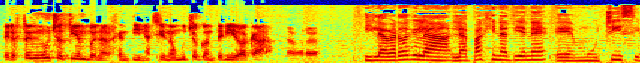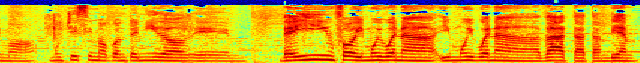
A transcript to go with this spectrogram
pero estoy mucho tiempo en Argentina, haciendo mucho contenido acá, la verdad. Y la verdad que la, la página tiene eh, muchísimo, muchísimo contenido de, de, info y muy buena y muy buena data también.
